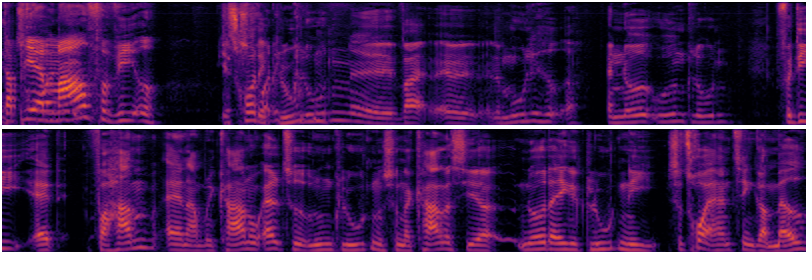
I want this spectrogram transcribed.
Der bliver jeg tror, meget det- forvirret. Jeg tror, det er gluten. gluten øh, var, øh, eller muligheder er noget uden gluten. Fordi at for ham er en americano altid uden gluten, så når Carla siger noget, der ikke er gluten i, så tror jeg, han tænker mad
